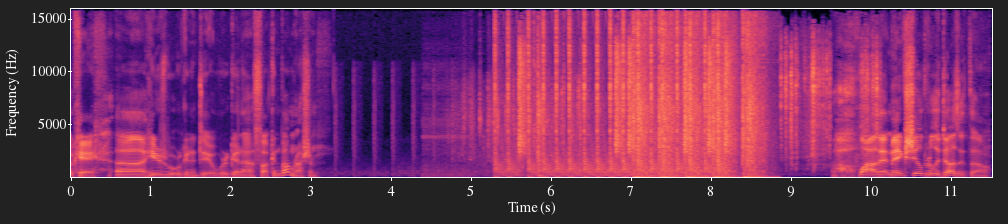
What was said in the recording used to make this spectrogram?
Okay, uh, here's what we're gonna do. We're gonna fucking bum rush him. Oh, wow, that mag shield really does it, though.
